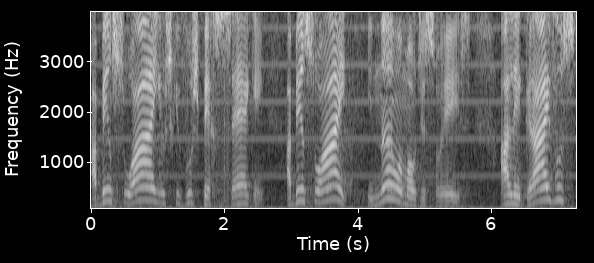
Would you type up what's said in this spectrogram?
Abençoai os que vos perseguem. Abençoai e não amaldiçoeis. Alegrai-vos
